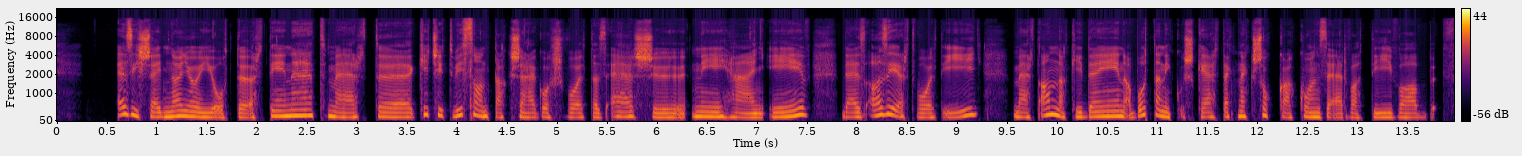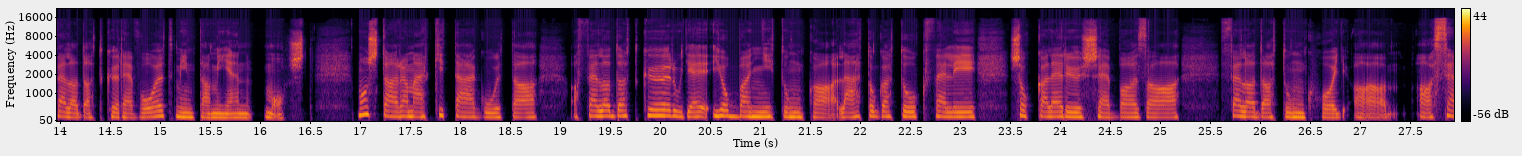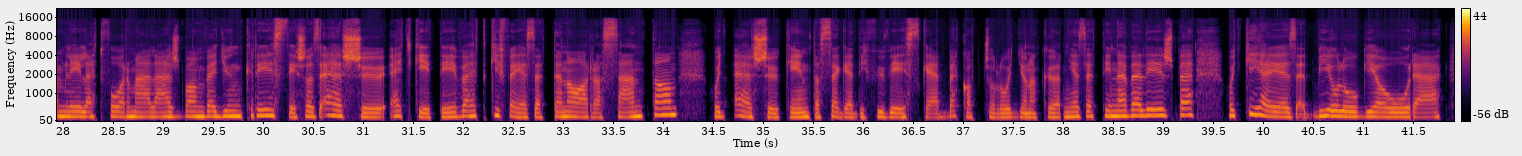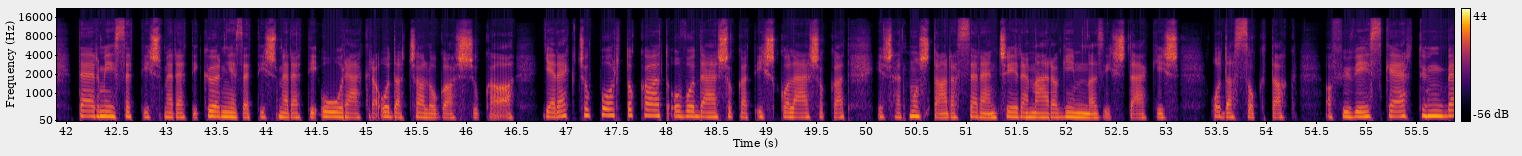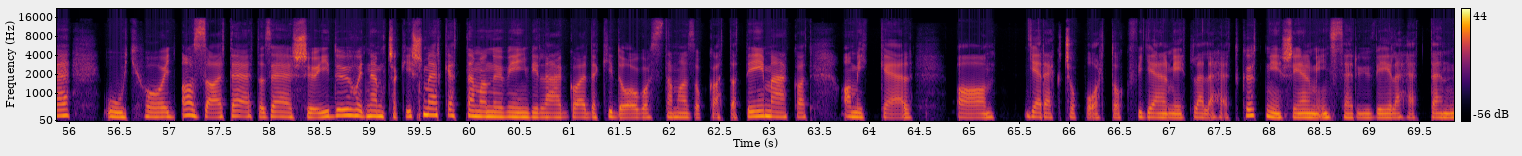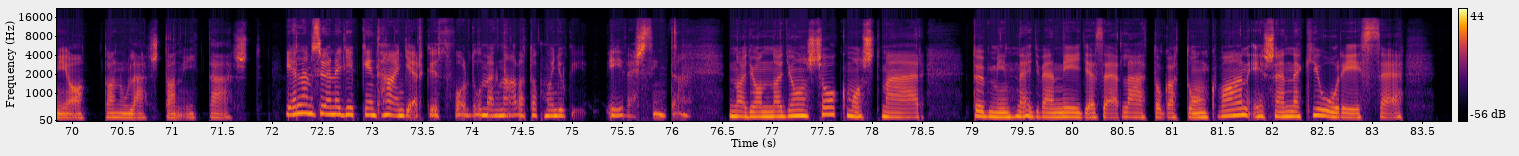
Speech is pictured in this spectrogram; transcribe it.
Ez is egy nagyon jó történet, mert kicsit viszontagságos volt az első néhány év, de ez azért volt így, mert annak idején a botanikus kerteknek sokkal konzervatívabb feladatköre volt, mint amilyen most. Mostanra már kitágult a, a feladatkör, ugye jobban nyitunk a látogatók felé, sokkal erősebb az a feladatunk, hogy a a szemléletformálásban vegyünk részt, és az első egy-két évet kifejezetten arra szántam, hogy elsőként a Szegedi Füvészkert bekapcsolódjon a környezeti nevelésbe, hogy kihelyezett biológia órák, természetismereti, környezetismereti órákra oda csalogassuk a gyerekcsoportokat, óvodásokat, iskolásokat, és hát mostanra szerencsére már a gimnazisták is odaszoktak a füvészkertünkbe, úgyhogy azzal telt az első idő, hogy nem csak ismerkedtem a növényvilággal, de kidolgoztam azokat a témákat, amikkel a gyerekcsoportok figyelmét le lehet kötni, és élményszerűvé lehet tenni a tanulást, tanítást. Jellemzően egyébként hány gyerkőz fordul meg nálatok mondjuk éves szinten? Nagyon-nagyon sok, most már több mint 44 ezer látogatónk van, és ennek jó része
